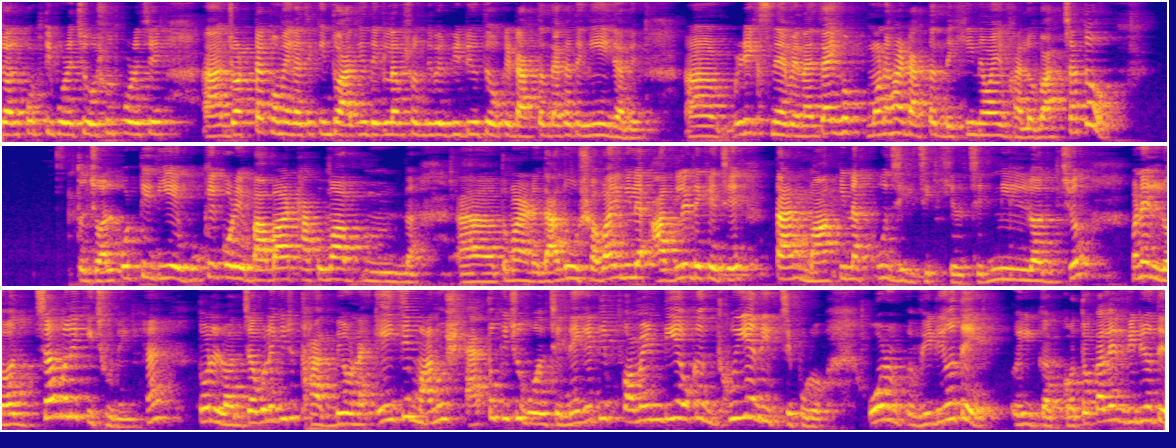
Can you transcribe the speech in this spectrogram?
জলপট্টি পড়েছে, ওষুধ পড়েছে জ্বরটা কমে গেছে, কিন্তু আজকে দেখলাম সন্দীপের ভিডিওতে ওকে ডাক্তার দেখাতে নিয়ে যাবে। রিস্ক নেবে না। যাই হোক, মনে হয় ডাক্তার দেখিয়ে নেওয়াই ভালো। বাচ্চা তো? তো জলপট্টি দিয়ে বুকে করে বাবা, ঠাকুমা তোমার দাদু সবাই মিলে আগলে রেখেছে, তার মা কিনা কুঝিকঝিক খেলছে। নির্লজ্জ মানে লজ্জা বলে কিছু নেই হ্যাঁ? তোর লজ্জা বলে কিছু থাকবেও না। এই যে মানুষ এত কিছু বলছে নেগেটিভ কমেন্ট দিয়ে ওকে ধুইয়ে দিচ্ছে পুরো। ওর ভিডিওতে, ওই গতকালের ভিডিওতে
